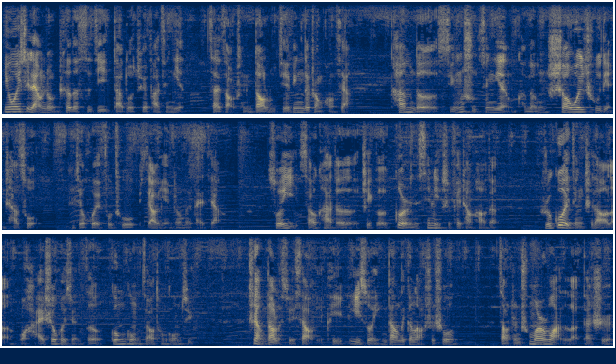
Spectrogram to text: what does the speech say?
因为这两种车的司机大多缺乏经验，在早晨道路结冰的状况下，他们的行驶经验可能稍微出点差错，你就会付出比较严重的代价。所以，小卡的这个个人心理是非常好的。如果已经迟到了，我还是会选择公共交通工具，这样到了学校也可以理所应当的跟老师说。早晨出门晚了，但是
